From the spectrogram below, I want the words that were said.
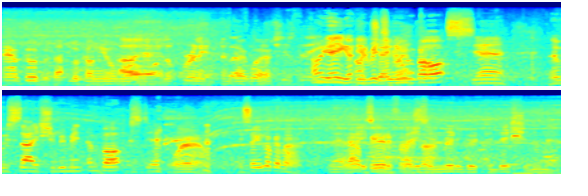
how good would that look on your wall? Oh, yeah, look brilliant. And they work. Oh, yeah, you got the Oh, original box. box. Yeah. They always say, should be mint and boxed. Yeah. Wow. You see, look at that. Yeah, that is, beautiful in, that is is in really good condition, isn't it?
